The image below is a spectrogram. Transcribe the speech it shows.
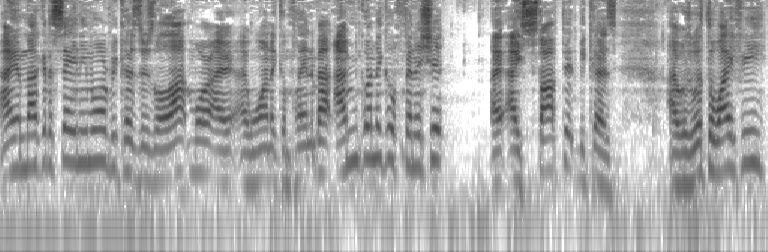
I am not going to say anymore because there's a lot more I, I want to complain about. I'm going to go finish it. I, I stopped it because I was with the wifey.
